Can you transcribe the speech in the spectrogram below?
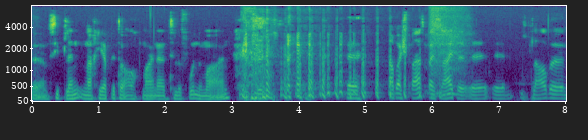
äh, Sie blenden nachher bitte auch meine Telefonnummer ein. äh, aber Spaß beiseite. Äh, äh, ich glaube,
